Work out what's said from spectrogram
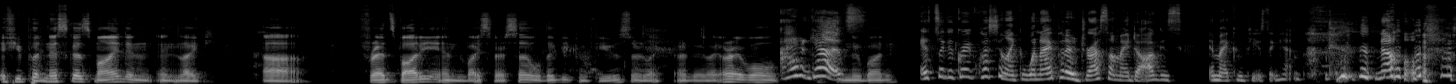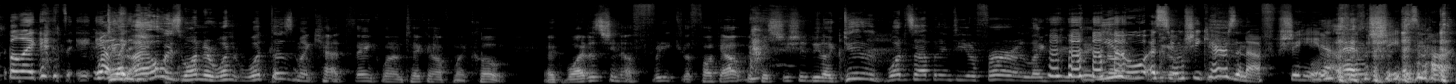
if you put Niska's mind in in like, uh, Fred's body and vice versa, will they be confused or like, are they like, all right, well, I don't. Yeah, it's new body. It's like a great question. Like when I put a dress on my dog, is am I confusing him? no, but like it's it, Well, Dude, is- I always wonder what what does my cat think when I'm taking off my coat. Like, why does she not freak the fuck out? Because she should be like, dude, what's happening to your fur? Like, you're taking off- You know? assume she cares enough, Shahin, Yeah. and she does not.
